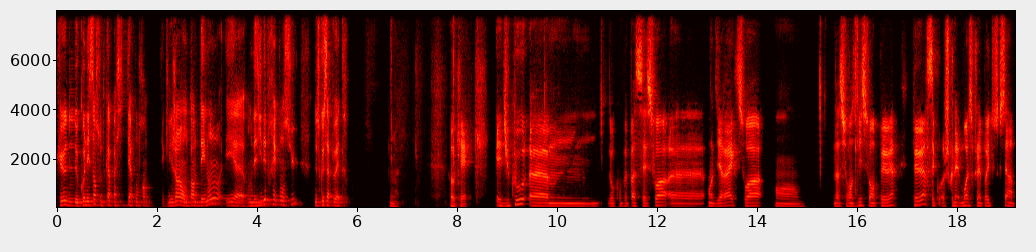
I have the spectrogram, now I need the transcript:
que de connaissance ou de capacité à comprendre. C'est que les gens entendent des noms et euh, ont des idées préconçues de ce que ça peut être. Ok. Et du coup, euh, donc on peut passer soit euh, en direct, soit en assurance vie, soit en PER. PER, c'est quoi? Je connais, moi, je connais pas du tout ce que c'est un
